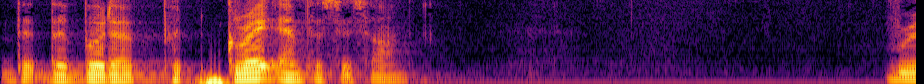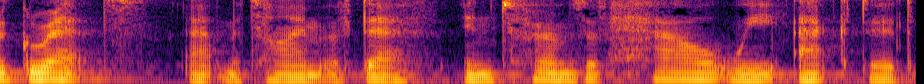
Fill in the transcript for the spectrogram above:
that the Buddha put great emphasis on. Regrets at the time of death in terms of how we acted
